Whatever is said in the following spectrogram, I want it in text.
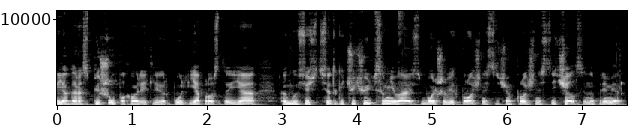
я как раз спешу похвалить Ливерпуль. Я просто, я как бы все, все-таки чуть-чуть сомневаюсь больше в их прочности, чем в прочности Челси, например.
